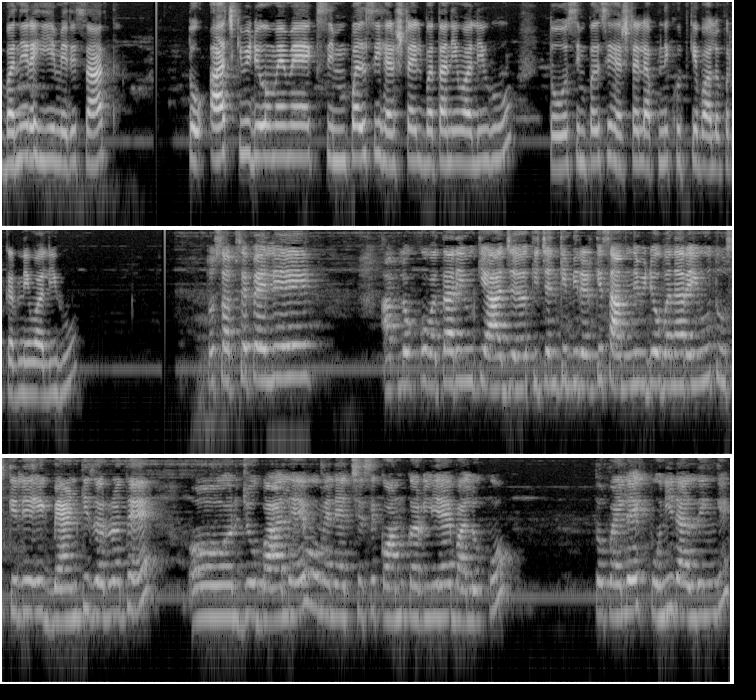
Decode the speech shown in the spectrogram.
बने रहिए मेरे साथ। तो आज की वीडियो में मैं एक सिंपल सी हेयर स्टाइल बताने वाली हूँ। तो सिंपल सी हेयर स्टाइल अपने खुद के बालों पर करने वाली हूँ। तो सबसे पहले आप लोग को बता रही हूँ कि आज किचन के मिरर के सामने वीडियो बना रही हूँ तो उसके लिए एक बैंड की ज़रूरत है और जो बाल है वो मैंने अच्छे से कॉम कर लिया है बालों को। तो पहले एक पोनी डाल देंगे।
